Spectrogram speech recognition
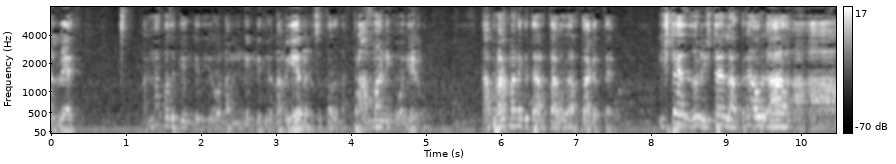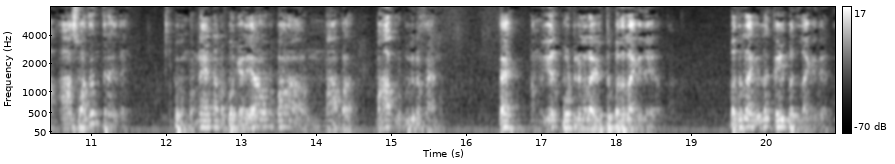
ಅಲ್ವೇ? ನಮ್ಮ ಬದುಕು ಹೆಂಗಿದೆಯೋ, ನಮ್ಗೆ ಹೆಂಗಿದೆಯೋ, ನಮ್ಗೆ ಏನ್ ಅನ್ಸುತ್ತೋ ಅದನ್ನ ಪ್ರಾಮಾಣಿಕವಾಗಿ ಹೇಳ್ಬೋದು. ಆ ಪ್ರಾಮಾಣಿಕತೆ ಅರ್ಥ ಆಗೋದು ಅರ್ಥ ಆಗುತ್ತೆ. ಇಷ್ಟ ಇಲ್ಲದವ್ರು ಇಷ್ಟ ಇಲ್ಲ ಅಂದ್ರೆ ಅವ್ರಿಗೆ ಆ, ಆ- ಸ್ವಾತಂತ್ರ್ಯ ಇದೆ. ಇವಾಗ ಮೊನ್ನೆ ಒಬ್ಬ ಗೆಳೆಯ, ಅವನು ಬಹಳ ಮಹಾ, ಮಹಾಪ್ರಭುವಿನ ಫ್ಯಾನ್. ಏ, ನಮ್ಮ ಏರ್ಪೋರ್ಟ್ಗಳೆಲ್ಲ ಎಷ್ಟು ಬದಲಾಗಿದೆ ಅಂತ. ಬದಲಾಗಿಲ್ಲ, ಕೈ ಬದಲಾಗಿದೆ ಅಂತ.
